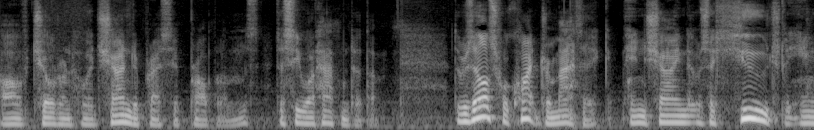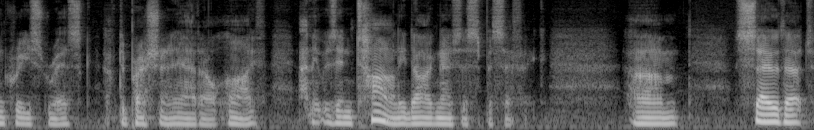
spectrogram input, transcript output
of children who had shown depressive problems to see what happened to them. The results were quite dramatic in showing there was a hugely increased risk of depression in adult life, and it was entirely diagnosis specific. Um, so that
